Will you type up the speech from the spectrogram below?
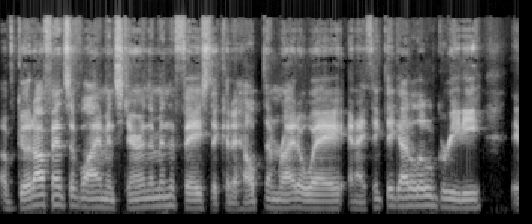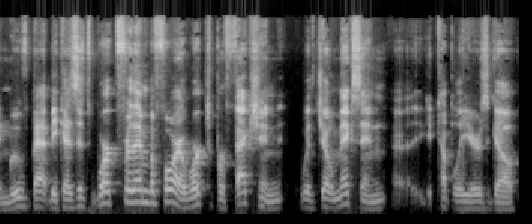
of good offensive linemen staring them in the face that could have helped them right away. And I think they got a little greedy. They moved back because it's worked for them before. It worked to perfection with Joe Mixon uh, a couple of years ago,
